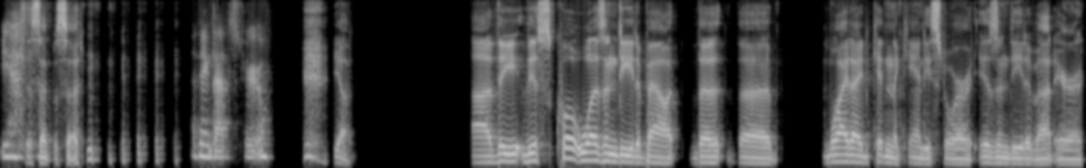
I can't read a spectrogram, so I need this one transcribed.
yes, this episode. I think that's true. Yeah. Uh, the this quote was indeed about the the wide eyed kid in the candy store is indeed about Eric.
